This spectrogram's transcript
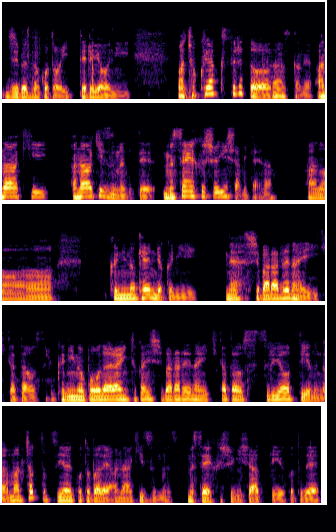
自分のことを言ってるように、まあ直訳すると、なんですかね、アナーキ、アナーキズムって無政府主義者みたいな、あのー、国の権力にね、縛られない生き方をする。国のボーダーラインとかに縛られない生き方をするよっていうのが、まあちょっと強い言葉でアナーキズム、無政府主義者っていうことで、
